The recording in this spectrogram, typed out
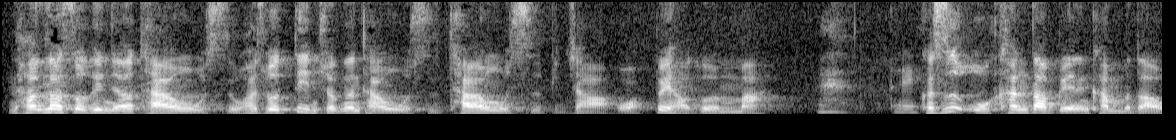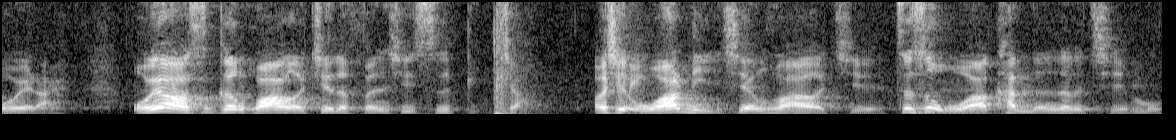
然后那时候跟你讲台湾五十，我还说定存跟台湾五十，台湾五十比较好，哇，被好多人骂 对。可是我看到别人看不到未来，我要的是跟华尔街的分析师比较，而且我要领先华尔街，这是我要看的那个节目。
